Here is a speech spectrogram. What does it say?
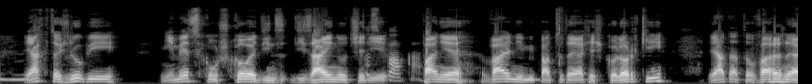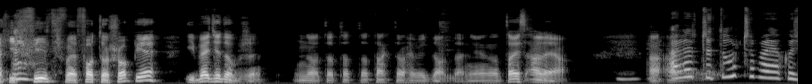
Mhm. Jak ktoś lubi niemiecką szkołę designu, czyli panie, walnij mi pan tutaj jakieś kolorki, ja na to walnę jakiś filtr w Photoshopie i będzie dobrze. No to, to, to tak trochę wygląda, nie? No to jest alea. A, a, Ale czy tu trzeba jakoś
